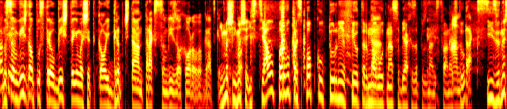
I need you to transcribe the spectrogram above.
Но Окей. съм виждал по стрелбища, имаше такова и гръбчета Антракс съм виждал хора в градския Имаше, транспорт. имаше изцяло първо през поп-културния филтър. Много от нас се бяха запознали с това нещо. Антракс. И изведнъж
